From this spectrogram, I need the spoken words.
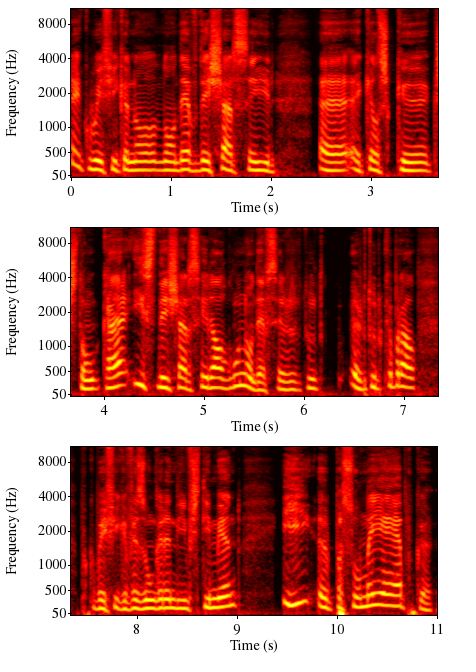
creio que o Benfica não, não deve deixar sair uh, aqueles que, que, estão cá e se deixar sair algum não deve ser Artur, Artur Cabral, porque o Benfica fez um grande investimento e uh, passou meia época.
